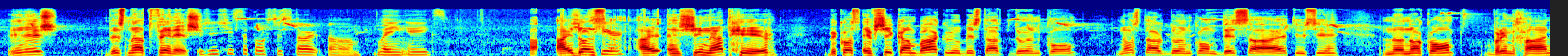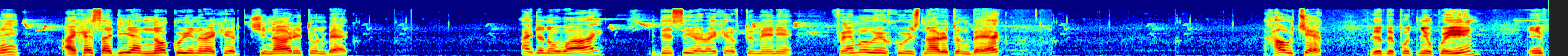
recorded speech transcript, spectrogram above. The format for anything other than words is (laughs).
Finish. This not finish. Isn't she supposed to start um, laying eggs? I, I don't. here? I and she not here, because if she come back, we'll be start doing comb. No start doing comb this side. You see, no no comb. Bring honey. I has idea no queen right here. She not return back. I don't know why. This year I have too many family who is not return back. How check? Will be put new queen. If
